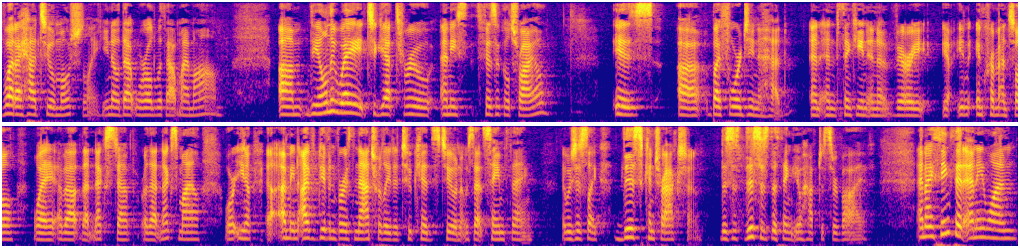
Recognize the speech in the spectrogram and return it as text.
what I had to emotionally, you know, that world without my mom. Um, the only way to get through any physical trial is uh, by forging ahead and, and thinking in a very in, incremental way about that next step or that next mile. Or, you know, I mean, I've given birth naturally to two kids too, and it was that same thing. It was just like this contraction. This is, this is the thing you have to survive. And I think that anyone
